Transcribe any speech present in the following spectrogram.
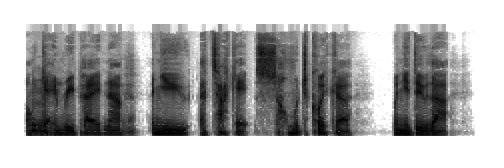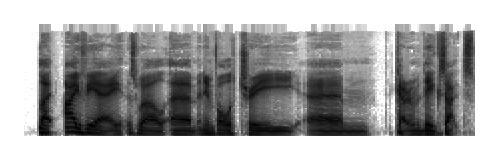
on Mm. getting repaid now, Yeah. and you attack it so much quicker when you do that. Like IVA as well, um, an involuntary. Um, can't remember the exact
